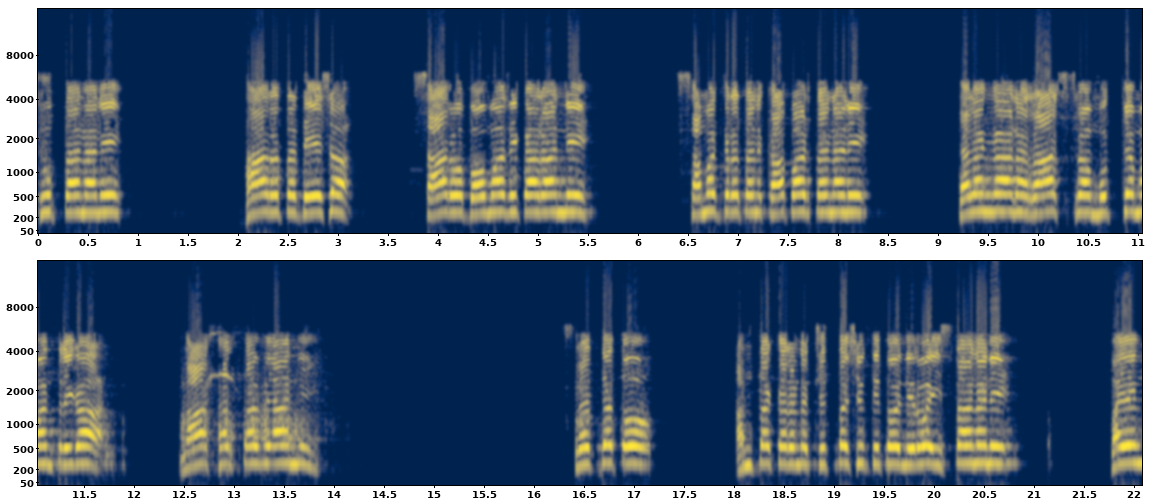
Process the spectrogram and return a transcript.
చూపుతానని భారతదేశ సార్వభౌమాధికారాన్ని సమగ్రతను కాపాడుతానని తెలంగాణ రాష్ట్ర ముఖ్యమంత్రిగా నా కర్తవ్యాన్ని శ్రద్ధతో అంతఃకరణ చిత్తశుద్ధితో నిర్వహిస్తానని భయం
